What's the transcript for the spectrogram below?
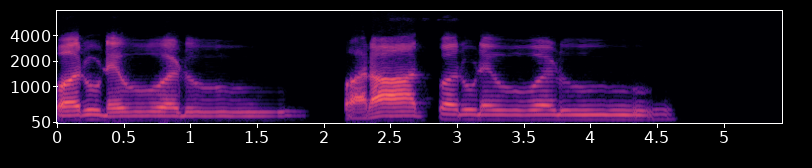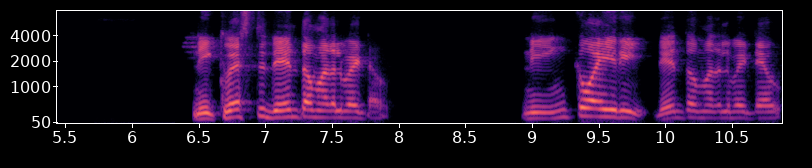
పరుడెవ్వడు. పరాత్పరుడెవ్వడు? నీ క్వెస్ట్ దేంతో మొదలు పెట్టావు నీ ఇంక్వైరీ దేంతో మొదలు పెట్టావు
